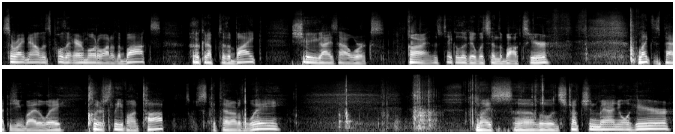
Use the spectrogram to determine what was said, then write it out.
So right now, let's pull the Airmoto out of the box, hook it up to the bike, show you guys how it works. All right, let's take a look at what's in the box here. I like this packaging, by the way. Clear sleeve on top, so just get that out of the way. Nice uh, little instruction manual here.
